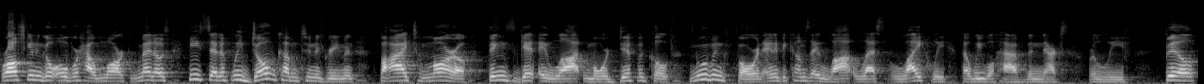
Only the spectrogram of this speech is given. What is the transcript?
We're also going to go over how Mark Meadows, he said if we don't come to an agreement by tomorrow, things get a lot more difficult moving forward and it becomes a lot less likely that we will have the next relief bill.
